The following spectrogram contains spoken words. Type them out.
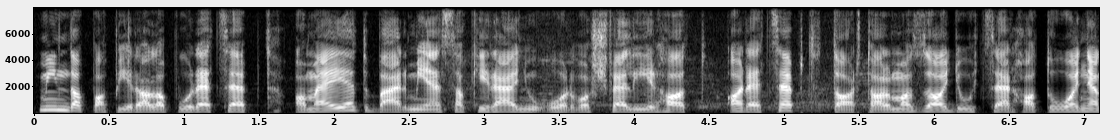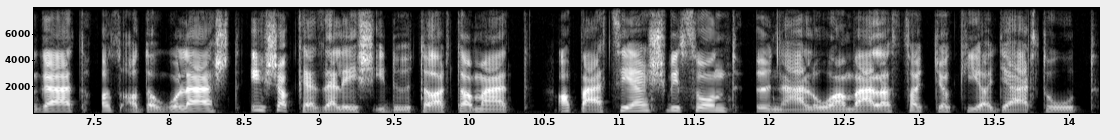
mind a papír alapú recept, amelyet bármilyen szakirányú orvos felírhat. A recept tartalmazza a gyógyszer hatóanyagát, az adagolást és a kezelés időtartamát. A páciens viszont önállóan választhatja ki a gyártót.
